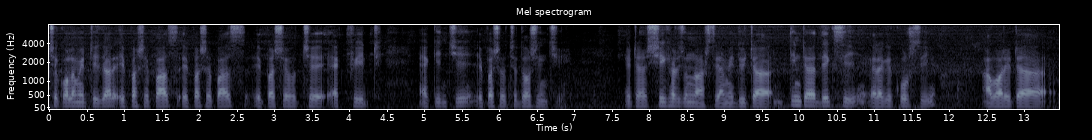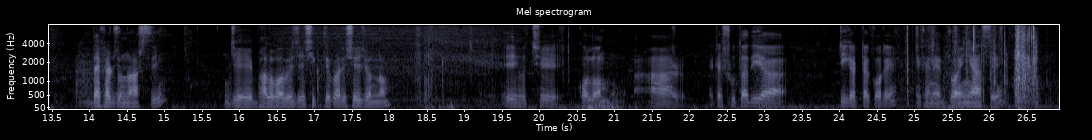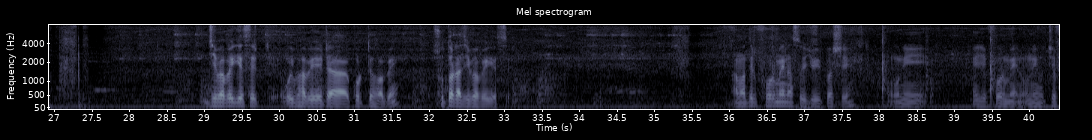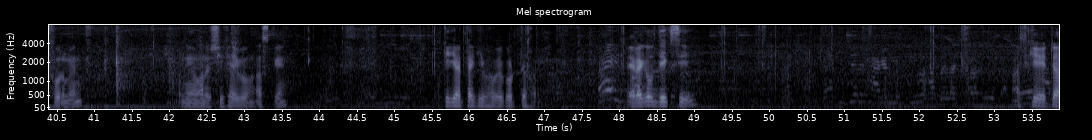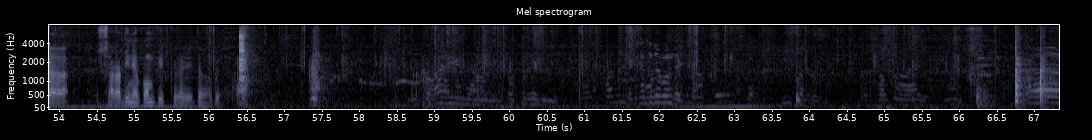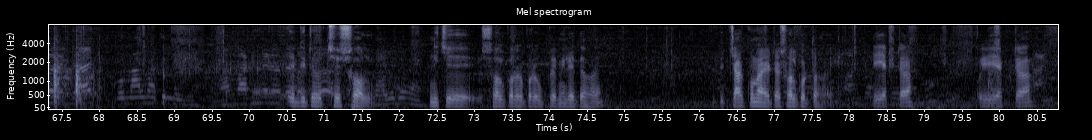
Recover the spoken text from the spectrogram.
হচ্ছে কলমের ট্রিগার এই পাশে পাঁচ এই পাশে পাঁচ এই পাশে হচ্ছে এক ফিট এক ইঞ্চি, এ পাশে হচ্ছে দশ ইঞ্চি। এটা শেখার জন্য আসছি। আমি দুইটা, তিনটা দেখছি, এর আগে করছি, আবার এটা দেখার জন্য আসছি যে ভালোভাবে যে শিখতে পারি সেই জন্য। এই হচ্ছে কলম, আর এটা সুতা দিয়া টিকারটা করে। এখানে ড্রয়িংয়ে আছে। যেভাবে গেছে, ওইভাবে এটা করতে হবে। সুতোটা যেভাবে গেছে। আমাদের ফোরম্যান আছে ওই যে ওই পাশে। উনি, এই যে ফোরম্যান উনি হচ্ছে ফোরম্যান উনি আমার শিখাইব আজকে। টিকারটা কীভাবে করতে হয়। এর আগেও দেখছি। আজকে এটা সারাদিনে কমপ্লিট করে যেতে হবে। এই দুটো হচ্ছে শল। নিচে শল করার পরে উপরে মিলাতে হয়। চার কোনা এটা শল করতে হয়। এই একটা, ওই একটা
